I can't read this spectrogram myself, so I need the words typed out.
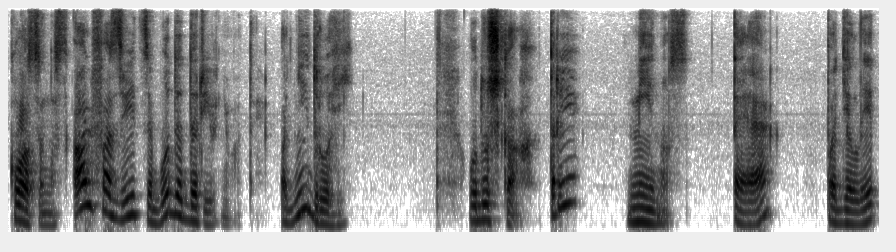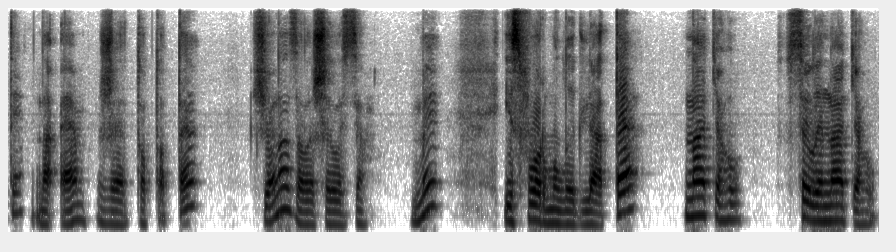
Косинус альфа звідси буде дорівнювати одній другій. У дужках 3 мінус t поділити на mg, тобто t, що у нас залишилося. Ми із формули для t натягу, сили натягу,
